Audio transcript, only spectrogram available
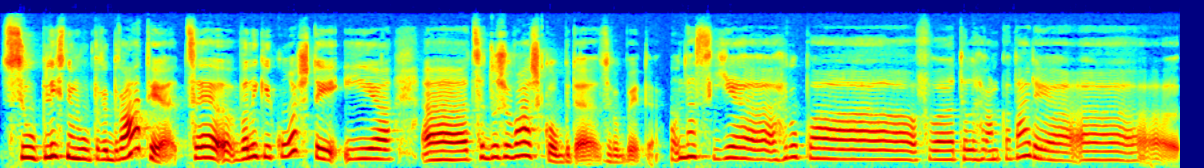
Цю плісняву прибрати це великі кошти, і е, це дуже важко буде зробити. У нас є група в телеграм-каналі е,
